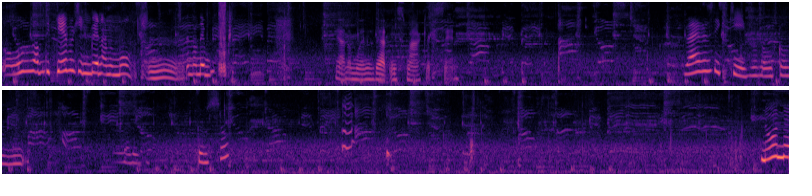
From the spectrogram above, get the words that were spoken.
oh, want die kever ging bijna mijn mond. Mm. En dan ik... Ja, dat moet inderdaad niet smakelijk zijn. Waar is die kever van? Kom, kom zo. んな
